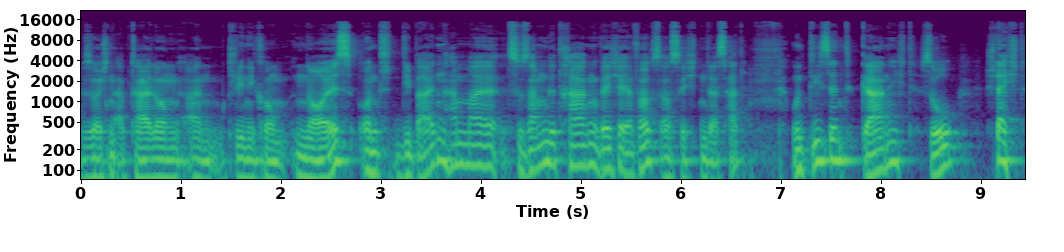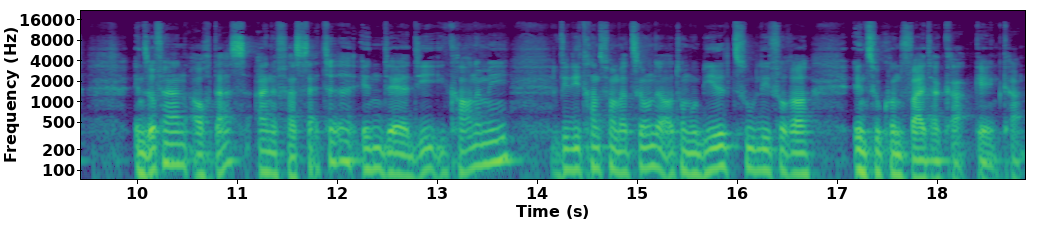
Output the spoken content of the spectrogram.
solchen Abteilung am Klinikum Neuss. Und die beiden haben mal zusammengetragen, welche Erfolgsaussichten das hat und die sind gar nicht so schlecht. Insofern auch das eine Facette in der D-Economy, wie die Transformation der Automobilzulieferer in Zukunft weitergehen kann.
